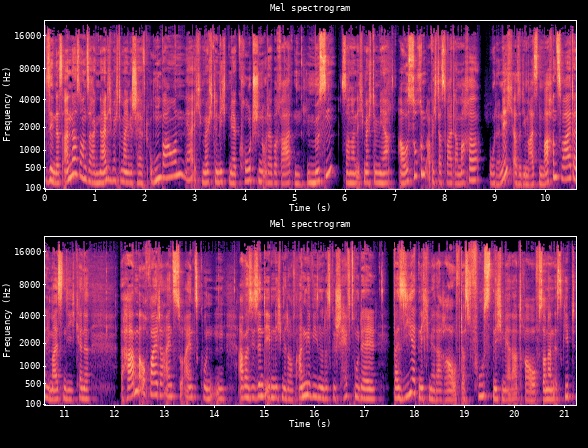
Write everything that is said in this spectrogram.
sehen das anders und sagen, nein, ich möchte mein Geschäft umbauen. Ja, ich möchte nicht mehr coachen oder beraten müssen, sondern ich möchte mir aussuchen, ob ich das weitermache oder nicht. Also die meisten machen es weiter. Die meisten, die ich kenne, haben auch weiter eins zu eins Kunden, aber sie sind eben nicht mehr darauf angewiesen und das Geschäftsmodell basiert nicht mehr darauf, das fußt nicht mehr darauf, sondern es gibt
